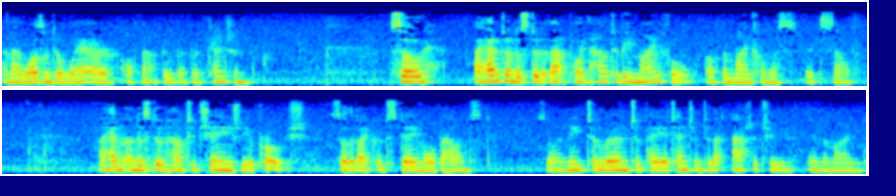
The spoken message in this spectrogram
and I wasn't aware of that build-up of tension. So I hadn't understood at that point how to be mindful of the mindfulness itself. I hadn't understood how to change the approach so that I could stay more balanced. So I need to learn to pay attention to the attitude in the mind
